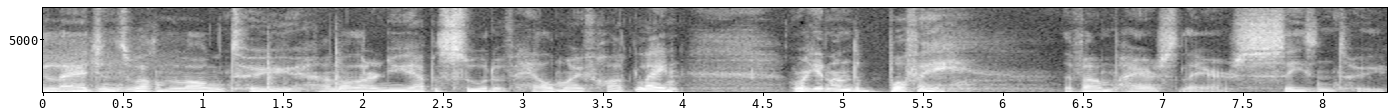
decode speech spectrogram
Legends. Welcome along to another new episode of Hellmouth Hotline. We're getting on to Buffy, the Vampire Slayer, Season 2.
